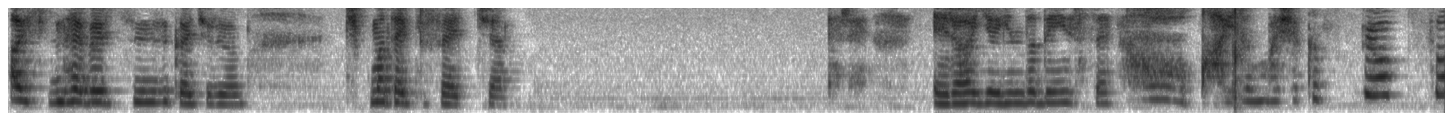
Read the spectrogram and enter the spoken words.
Ay sizin habersinizi kaçırıyorum. Çıkma teklifi edeceğim. Eray yayında değilse ayrılma şakası mı yapsam?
